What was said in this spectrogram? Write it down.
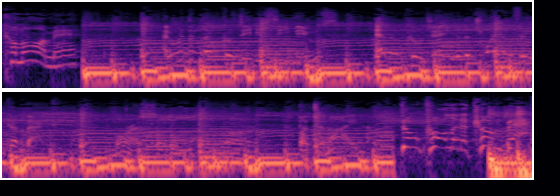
Come on, man. And with the local DBC news, LL Cool J with a triumphant comeback. Morris But tonight, don't call it a comeback.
